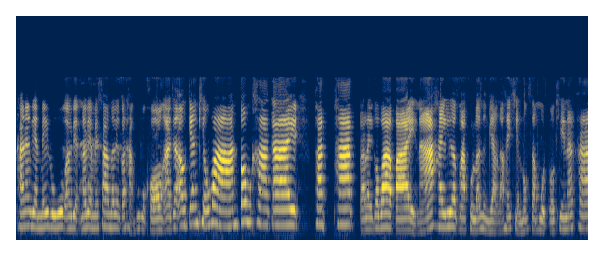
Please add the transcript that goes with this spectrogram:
ถ้านักเรียนไม่รู้นักเรียนนักเรียนไม่ทราบนักเรียนก็ถามผู้ปกครอง อาจจะเอาแกงเขียวหวาน ต้มข่าไก่ผัดผักอะไรก็ว่าไปนะ ให้เลือกมาคนละหนึ่งอย่างแล้วให้เขียนลงสมุดโอเคนะคะ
